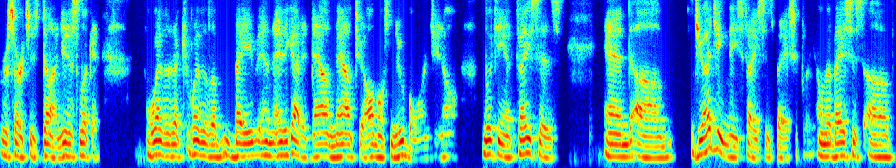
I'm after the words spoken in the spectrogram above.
research is done. You just look at whether the whether the babe and they got it down now to almost newborns you know looking at faces and um, judging these faces basically on the basis of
